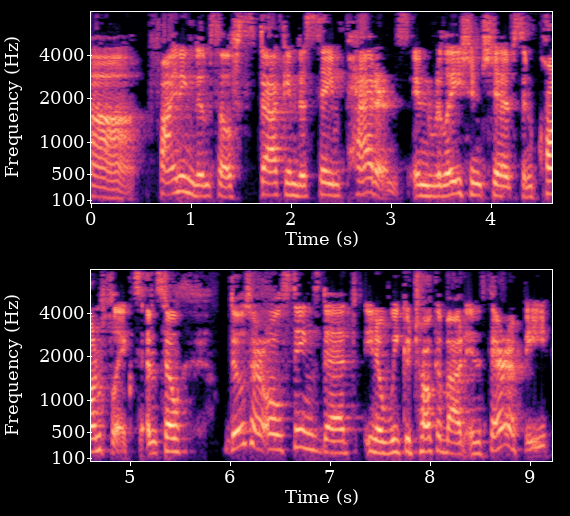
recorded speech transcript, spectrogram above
uh, finding themselves stuck in the same patterns in relationships and conflicts. And so those are all things that, you know, we could talk about in therapy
